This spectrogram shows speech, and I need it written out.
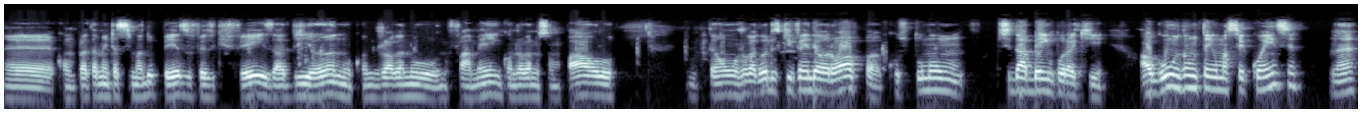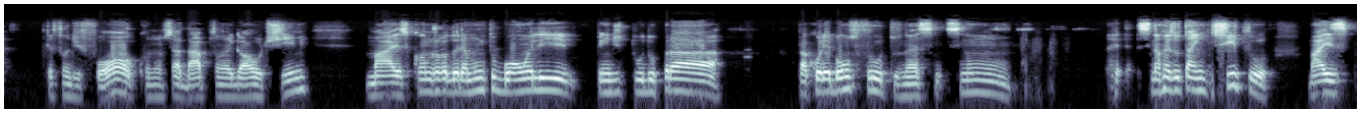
é, completamente acima do peso, fez o que fez. Adriano, quando joga no, no, Flamengo, quando joga no São Paulo. Então, jogadores que vêm da Europa costumam se dar bem por aqui. Alguns não têm uma sequência, né? Questão de foco, não se adaptam legal ao time. Mas quando o jogador é muito bom, ele tem de tudo para colher bons frutos, né? Se, se, não, se não resultar em título, mas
